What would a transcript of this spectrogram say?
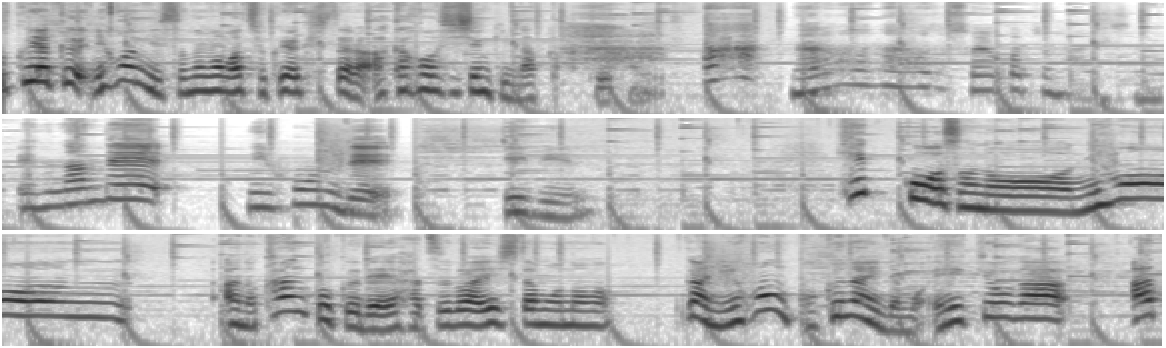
直訳日本にそのまま直訳したら赤穂思春期になったっていう感じです。なるほどなるほどそういうことなんですね。えなんで日本でデビュー？結構その日本あの韓国で発売したものが日本国内でも影響があっ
